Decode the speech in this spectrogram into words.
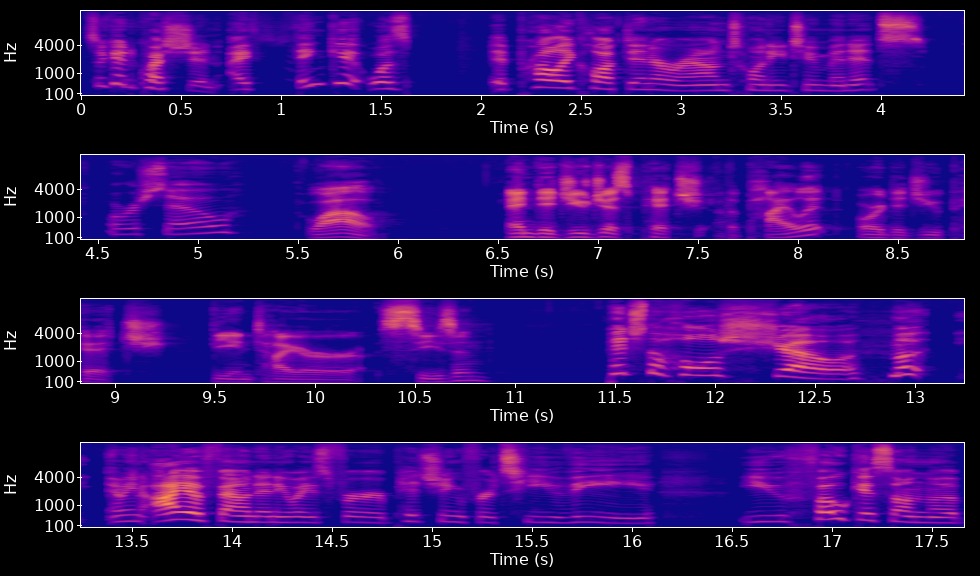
it's a good question i think it was it probably clocked in around 22 minutes or so Wow. And did you just pitch the pilot or did you pitch the entire season? Pitch the whole show. Mo- I mean, I have found, anyways, for pitching for TV, you focus on the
